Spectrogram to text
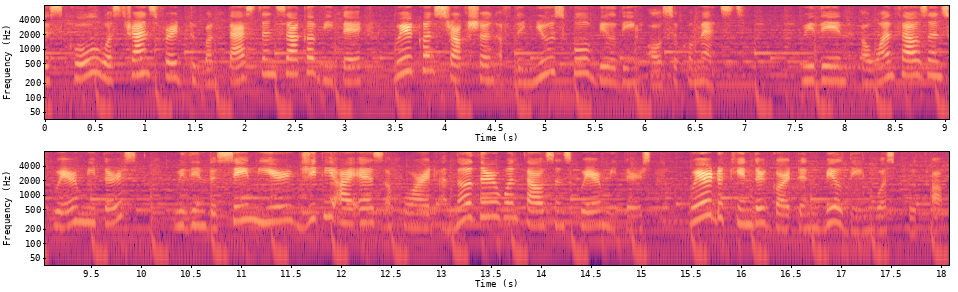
The school was transferred to Bagtas Tanza Cavite where construction of the new school building also commenced. Within a 1,000 square meters, within the same year, GTIS acquired another 1,000 square meters where the kindergarten building was put up.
